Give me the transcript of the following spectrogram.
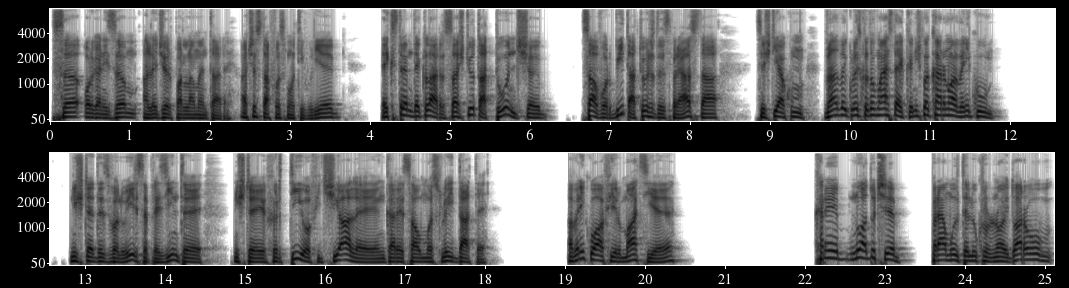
să organizăm alegeri parlamentare. Acesta a fost motivul. E extrem de clar. S-a știut atunci, s-a vorbit atunci despre asta, se știe acum. Vlad Voiculescu tocmai asta e, că nici măcar nu a venit cu niște dezvăluiri să prezinte, niște hârtii oficiale în care s-au măsluit date. A venit cu o afirmație care nu aduce prea multe lucruri noi, doar o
